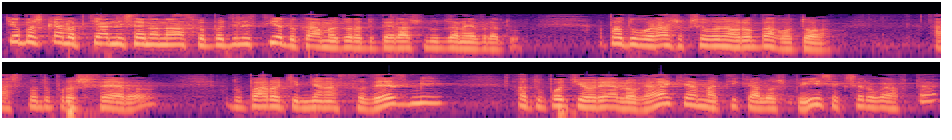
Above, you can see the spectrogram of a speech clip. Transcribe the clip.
και όπως κάνω πιάνεις έναν άνθρωπο και λες τι να το κάνουμε τώρα να του περάσουν τα νεύρα του πάω να του αγοράσω ξέρω ένα ωραίο παγωτό. Ας πω του προσφέρω να του πάρω και μια αυθοδέσμη να του πω και ωραία λογάκια μα τι καλός που είσαι ξέρω εγώ αυτά.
